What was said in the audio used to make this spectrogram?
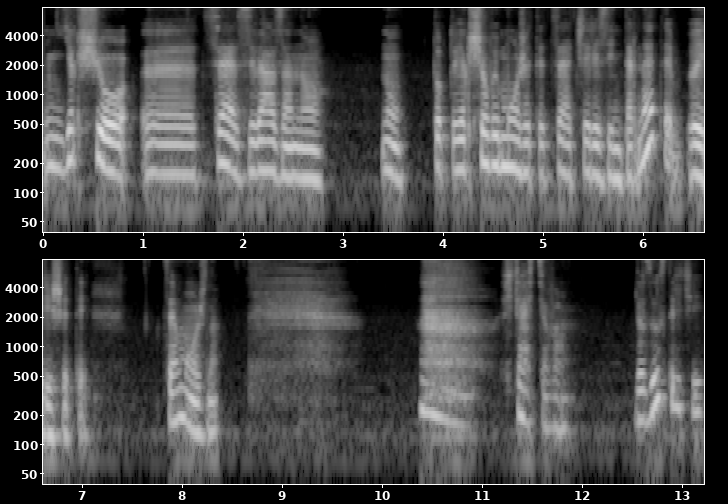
якщо е, це зв'язано, ну, тобто, якщо ви можете це через інтернет вирішити, це можна. Щастя вам! До зустрічі!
